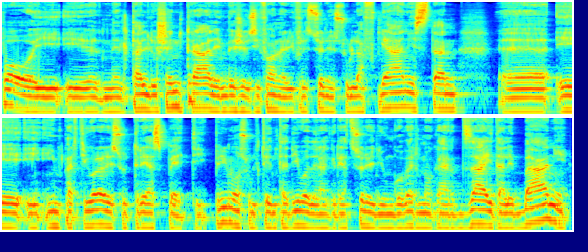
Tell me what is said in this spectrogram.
poi eh, nel taglio centrale invece si fa una riflessione sull'Afghanistan eh, e in particolare su tre aspetti. Primo sul tentativo della creazione di un governo Karzai talebani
